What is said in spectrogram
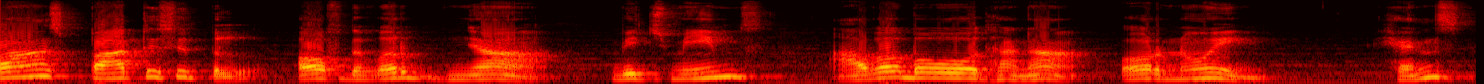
past participle of the verb Jna, which means avabodhana or knowing. Hence,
